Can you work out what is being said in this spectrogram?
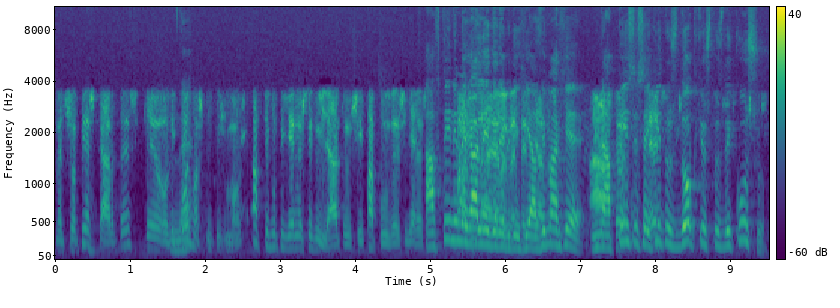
με τις οποίες κάρτες και ο δικός ναι. μας πληθυσμός, αυτοί που πηγαίνουν στη δουλειά τους, οι παππούδες, οι γερές... Αυτή είναι η μεγαλύτερη επιτυχία, Δήμαρχε, να πείσεις εκεί τους ντόπιους τους δικούς σου.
